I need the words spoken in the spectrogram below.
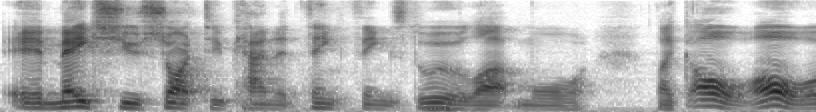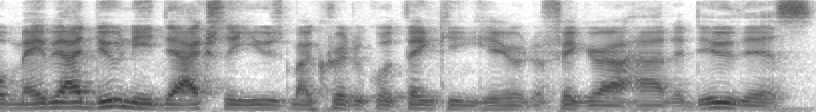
It makes you start to kind of think things through a lot more. Like, oh, oh, well, maybe I do need to actually use my critical thinking here to figure out how to do this.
